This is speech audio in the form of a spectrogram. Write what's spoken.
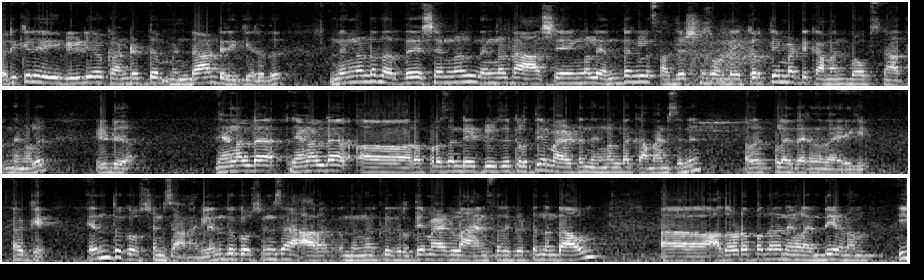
ഒരിക്കലും ഈ വീഡിയോ കണ്ടിട്ട് മിണ്ടാണ്ടിരിക്കരുത്. നിങ്ങളുടെ നിർദ്ദേശങ്ങൾ നിങ്ങളുടെ ആശയങ്ങൾ എന്തെങ്കിലും സജഷൻസ് ഉണ്ടെങ്കിൽ കൃത്യമായിട്ട് കമന്റ് ബോക്സിനകത്ത് നിങ്ങൾ ഇടുക. ഞങ്ങളുടെ ഞങ്ങളുടെ റെപ്രസെന്റേറ്റീവ്സ് കൃത്യമായിട്ട് നിങ്ങളുടെ കമൻസിന് റിപ്ലൈ തരുന്നതായിരിക്കും. ഓക്കെ എന്ത് ക്വസ്റ്റ്യൻസ് ആണെങ്കിലും എന്ത് ക്വസ്റ്റ്യൻസ് നിങ്ങൾക്ക് കൃത്യമായിട്ടുള്ള ആൻസർ കിട്ടുന്നുണ്ടാവും. അതോടൊപ്പം തന്നെ നിങ്ങൾ എന്ത് ചെയ്യണം? ഈ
